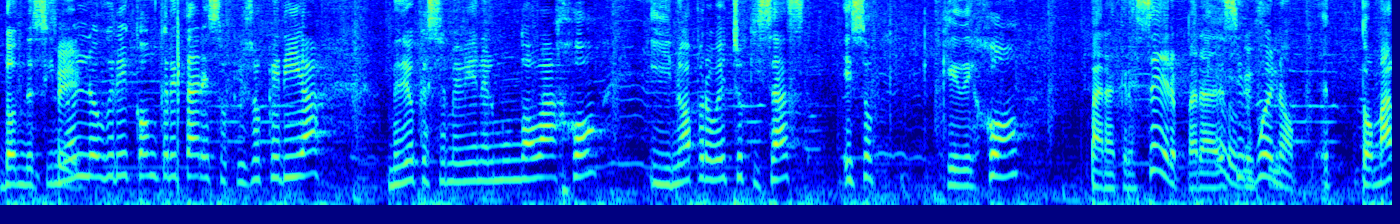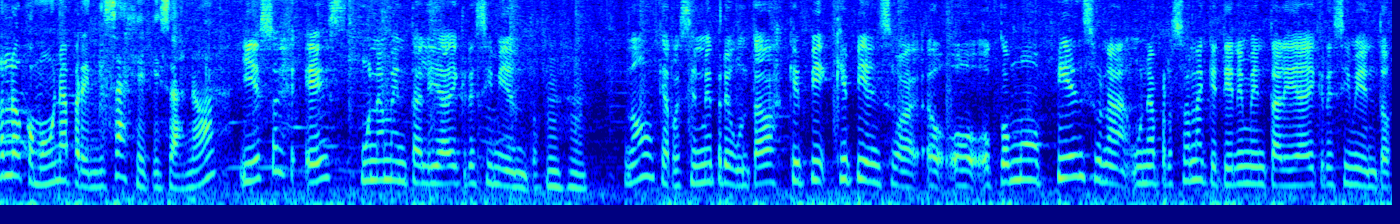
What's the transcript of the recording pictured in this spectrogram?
donde si Sí. no logré concretar eso que yo quería, medio que se me viene el mundo abajo y no aprovecho quizás eso que dejó para crecer, para Claro decir, sí. bueno, eh, tomarlo como un aprendizaje quizás, ¿no? Y eso es, es una mentalidad de crecimiento, ¿no? Que recién me preguntabas qué, pi- qué pienso o, cómo piensa una, una persona que tiene mentalidad de crecimiento.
